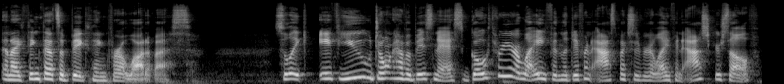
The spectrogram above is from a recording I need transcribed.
And I think that's a big thing for a lot of us. So, like, if you don't have a business, go through your life and the different aspects of your life and ask yourself,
